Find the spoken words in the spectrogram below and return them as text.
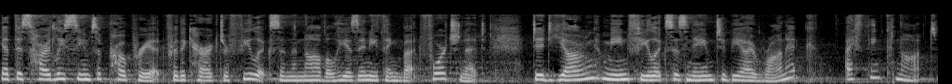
Yet this hardly seems appropriate for the character Felix in the novel. He is anything but fortunate. Did Yonge mean Felix's name to be ironic? I think not.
